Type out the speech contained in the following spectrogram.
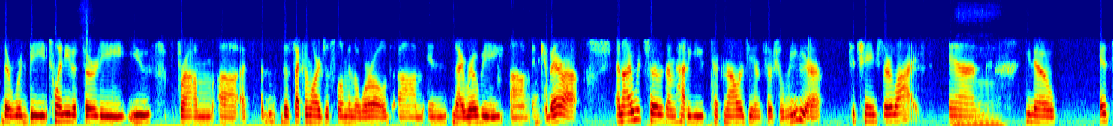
there would be 20 to 30 youth from uh, the second largest slum in the world um, in Nairobi um, in Kibera, and I would show them how to use technology and social media to change their lives. And you know, it's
